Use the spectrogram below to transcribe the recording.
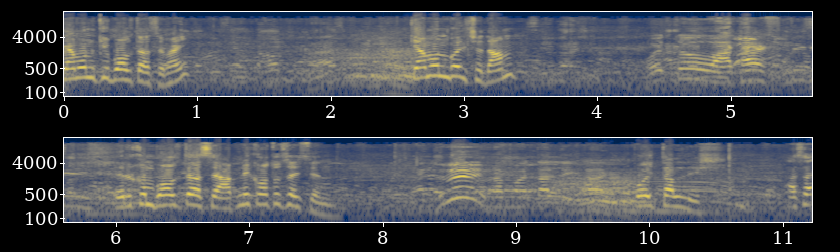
কেমন কি বলতে আছে ভাই? কেমন বলছে দাম? ওই তো আঠাশ এরকম বলতে আছে আপনি কত চাইছেন? পঁয়তাল্লিশ আচ্ছা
